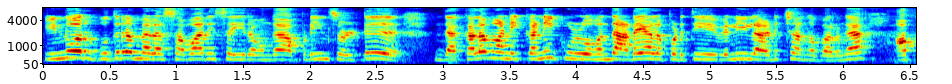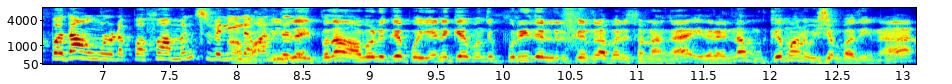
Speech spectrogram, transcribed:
இன்னொரு குதிரை மேல சவாரி செய்றவங்க அப்படின்னு சொல்லிட்டு இந்த களவாணி கனிக்குழுவை வந்து அடையாளப்படுத்தி வெளியில அடிச்சாங்க பாருங்க. அப்பதான் அவங்களோட பெர்ஃபார்மன்ஸ் வெளியில ஆமா, வந்தது. இல்ல இப்பதான் அவளுக்கே போய் எனக்கே வந்து புரிதல் இருக்குன்ற மாதிரி சொன்னாங்க. இதுல என்ன முக்கியமான விஷயம் பாத்தீங்கன்னா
